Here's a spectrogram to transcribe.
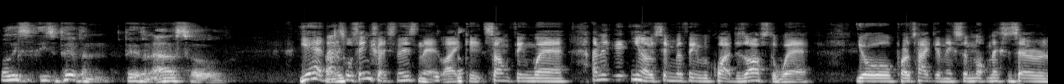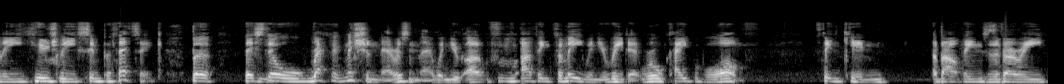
well, he's he's a bit of an a bit of an asshole. Yeah, that's what's interesting, isn't it? Like it's something where, and it, you know, similar thing with Quiet Disaster, where your protagonists are not necessarily hugely sympathetic, but there's still recognition there, isn't there? When you, uh, f- I think for me, when you read it, we're all capable of thinking about things in a very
